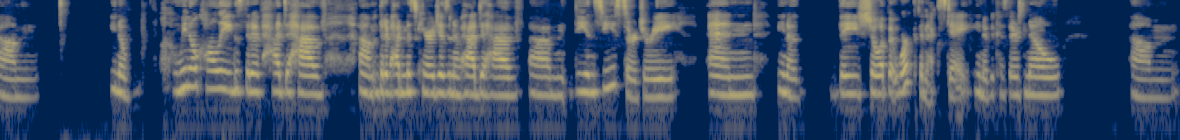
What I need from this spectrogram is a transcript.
Um, you know, we know colleagues that have had to have um, that have had miscarriages and have had to have um, D&C surgery, and you know they show up at work the next day, you know, because there's no um,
